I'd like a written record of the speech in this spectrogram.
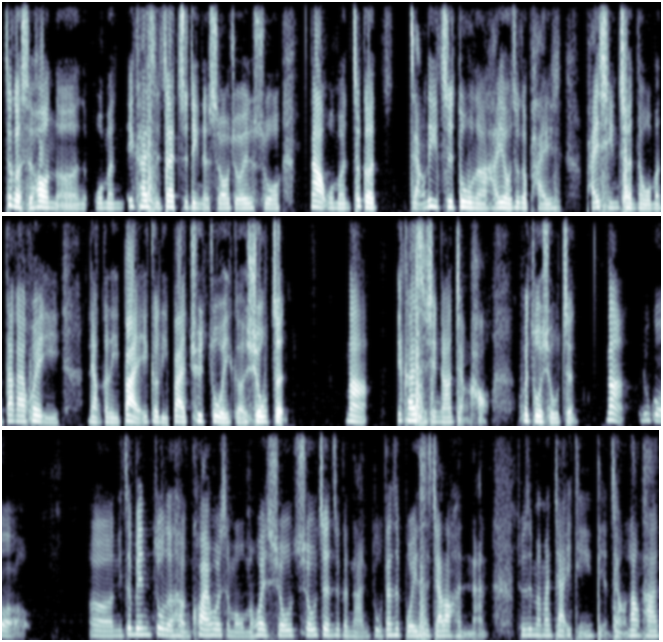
这个时候呢，我们一开始在制定的时候就会说，那我们这个。奖励制度呢，还有这个排排行程的，我们大概会以两个礼拜、一个礼拜去做一个修正。那一开始先跟他讲好，会做修正。那如果呃你这边做的很快或者什么，我们会修修正这个难度，但是不会是加到很难，就是慢慢加一点一点，这样让他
